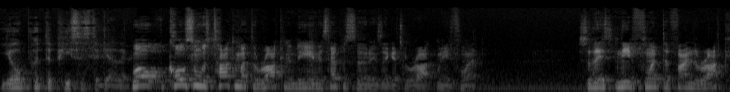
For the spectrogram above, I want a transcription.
You'll put the pieces together. Well, Coulson was talking about the rock in the beginning of this episode. and He's like, it's a rock. We need Flint. So they need Flint to find the rock?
